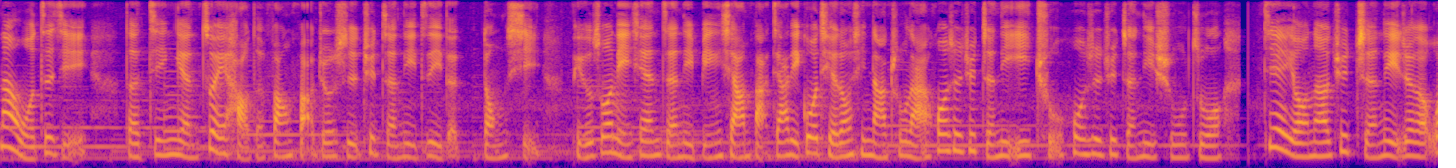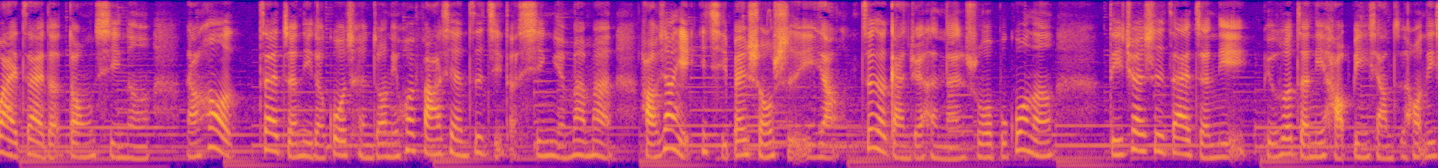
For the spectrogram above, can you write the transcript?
那我自己的经验，最好的方法就是去整理自己的东西。比如说，你先整理冰箱，把家里过期的东西拿出来，或是去整理衣橱，或是去整理书桌，借由呢去整理这个外在的东西呢。然后在整理的过程中，你会发现自己的心也慢慢好像也一起被收拾一样，这个感觉很难说。不过呢，的确是在整理，比如说整理好冰箱之后，你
